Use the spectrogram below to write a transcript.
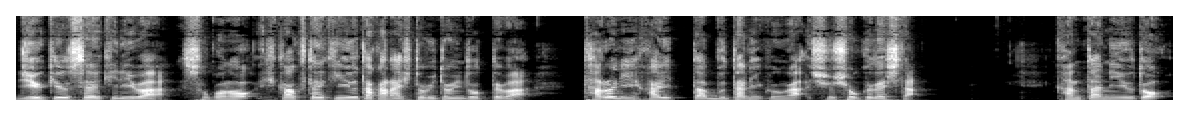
19世紀にはそこの比較的豊かな人々にとっては樽に入った豚肉が主食でした。簡単に言うと、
